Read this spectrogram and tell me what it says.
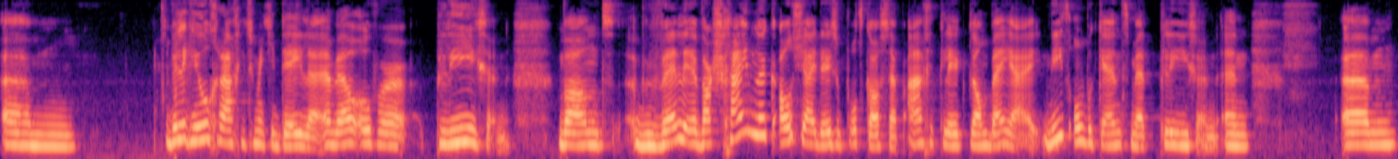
um, wil ik heel graag iets met je delen. En wel over pleasen. Want wel, waarschijnlijk als jij deze podcast hebt aangeklikt, dan ben jij niet onbekend met pleasen. En um,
